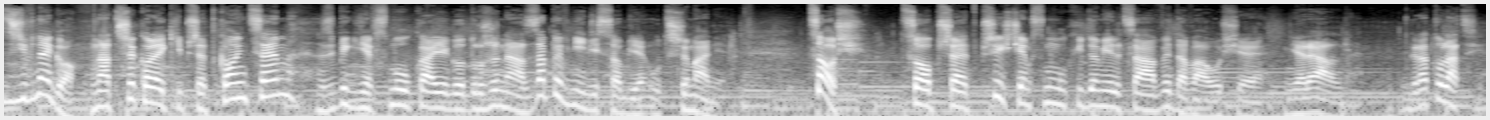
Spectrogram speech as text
Nic dziwnego, na trzy kolejki przed końcem Zbigniew Smułka i jego drużyna zapewnili sobie utrzymanie. Coś, co przed przyjściem Smułki do Mielca wydawało się nierealne. Gratulacje.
